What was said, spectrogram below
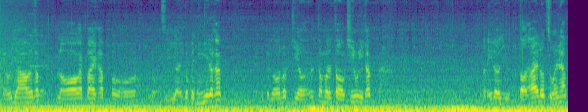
แถวยาวเลยครับรอกันไปครับโอ้โหลงสีใหญ่ก็เป็นอย่างนี้แล้วครับ จะเป็นรอรถเกี่ยวต้องมาต่อคิวอีกครับ ตอนนี้เราอยู่ต่อท้ายรถสวยนะครับ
